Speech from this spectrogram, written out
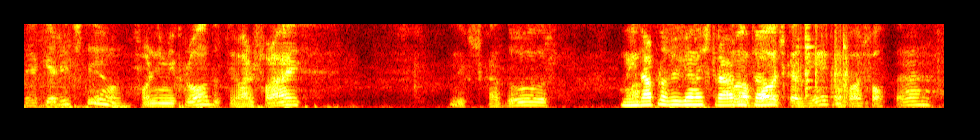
Daí aqui a gente tem um forno micro-ondas, tem um air fry, liquidificador, Nem dá pra viver na estrada, uma então. vodkazinha que não pode faltar.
